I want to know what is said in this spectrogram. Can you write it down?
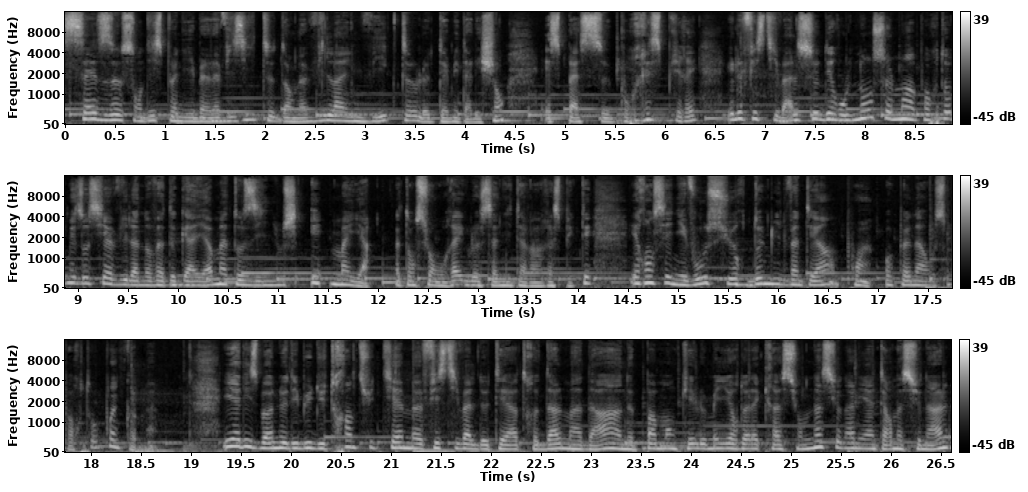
16 sont disponibles à la visite dans la Villa Invicte, le thème est alléchant, espace pour respirer et le festival se déroule non seulement à Porto mais aussi à Villanova de Gaia, Matosinhos et Maya. Attention aux règles sanitaires à respecter et renseignez-vous sur 2021.openhouseporto.com. Et à Lisbonne, le début du 38e Festival de théâtre d'Almada, à ne pas manquer le meilleur de la création nationale et internationale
